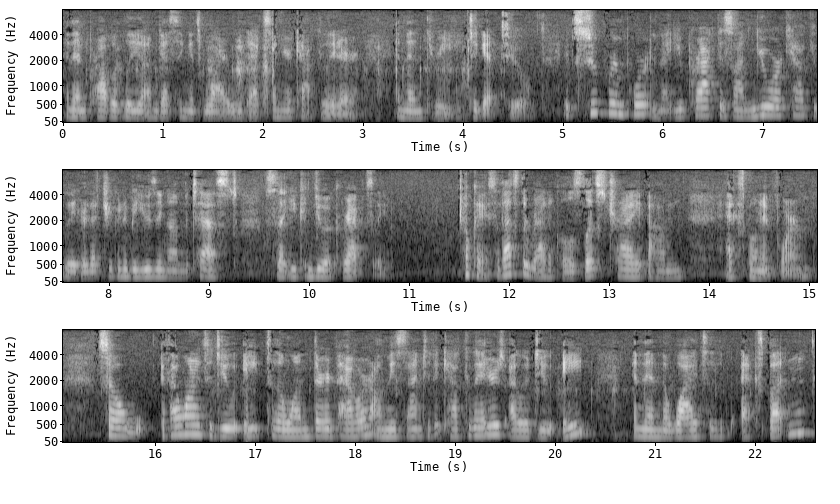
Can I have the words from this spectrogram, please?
and then probably, I'm guessing it's y root x on your calculator, and then 3 to get 2. It's super important that you practice on your calculator that you're going to be using on the test so that you can do it correctly. Okay, so that's the radicals. Let's try um, exponent form. So if I wanted to do 8 to the 1 third power on these scientific calculators, I would do 8 and then the y to the x button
